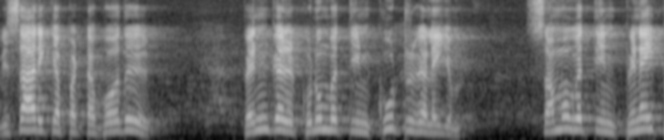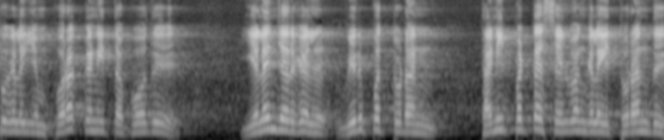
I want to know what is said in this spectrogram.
விசாரிக்கப்பட்ட போது பெண்கள் குடும்பத்தின் கூற்றுகளையும் சமூகத்தின் பிணைப்புகளையும் புறக்கணித்த போது இளைஞர்கள் விருப்பத்துடன் தனிப்பட்ட செல்வங்களை துறந்து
